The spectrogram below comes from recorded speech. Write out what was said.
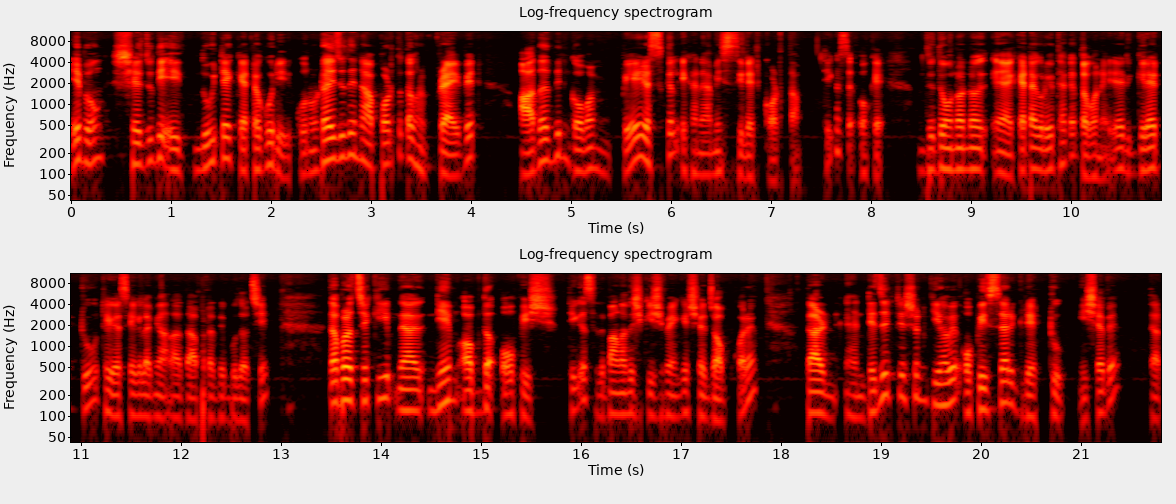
এবং সে যদি এই দুইটা ক্যাটাগরির কোনোটাই যদি না পড়তো, তখন প্রাইভেট আদার দিন গভর্নমেন্ট পে স্কেল এখানে আমি সিলেক্ট করতাম, ঠিক আছে? ওকে যদি অন্যান্য ক্যাটাগরি থাকে, তখন এর গ্রেড টু ঠিক আছে, এগুলো আমি আলাদা আপনাদের বোঝাচ্ছি। তারপর হচ্ছে কি নেম অফ দ্য অফিস ঠিক আছে? বাংলাদেশ কৃষি ব্যাংকে সে জব করে। তার ডেজিগনেশন কী হবে? অফিসার গ্রেড টু হিসেবে, তার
